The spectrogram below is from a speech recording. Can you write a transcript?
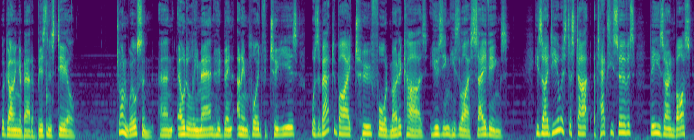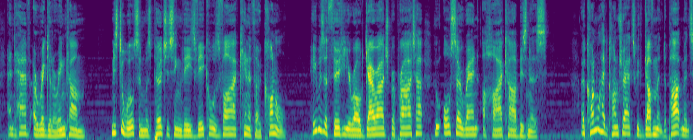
were going about a business deal. John Wilson, an elderly man who'd been unemployed for two years, was about to buy two Ford motor cars using his life savings. His idea was to start a taxi service, be his own boss, and have a regular income. Mr. Wilson was purchasing these vehicles via Kenneth O'Connell. He was a 30 year old garage proprietor who also ran a hire car business. O'Connell had contracts with government departments,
